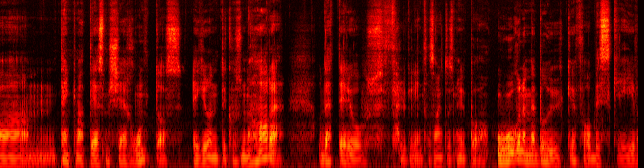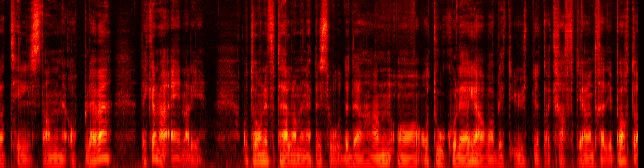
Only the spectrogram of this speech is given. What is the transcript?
um, tenker vi at det som skjer rundt oss, er grunnen til hvordan vi har det. Og Dette er det jo selvfølgelig interessant å snu på. Ordene vi bruker for å beskrive tilstanden vi opplever, det kan være en av de. Og Tony forteller om en episode der han og, og to kollegaer var blitt utnytta kraftig av en tredjepart.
